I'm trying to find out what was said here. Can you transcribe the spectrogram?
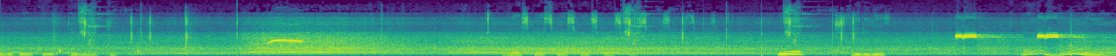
Ali Beyköy penaltı. Bas bas bas bas bas bas bas. Hop geri dön. Aa ne oluyor ya?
